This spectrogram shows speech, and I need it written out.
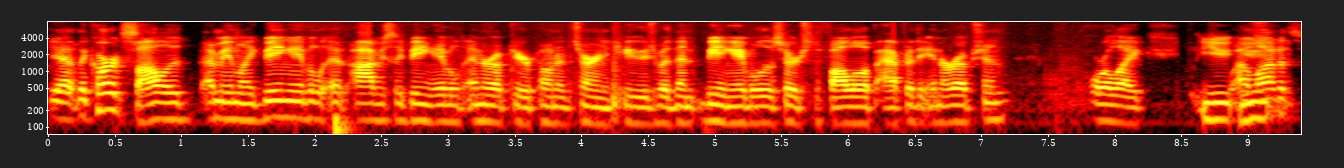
Yeah, the card's solid. I mean, like being able, to, obviously being able to interrupt your opponent's turn is huge, but then being able to search the follow up after the interruption, or like You a you, lot of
